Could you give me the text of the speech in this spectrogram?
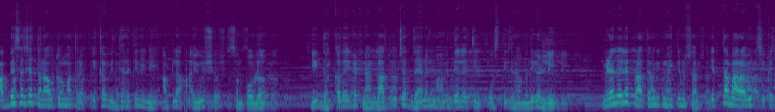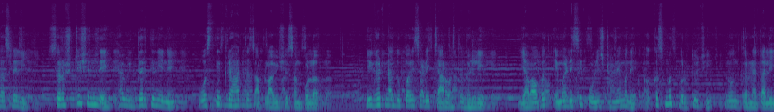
अभ्यासाच्या तणावातून मात्र एका विद्यार्थिनीने आपलं आयुष्य संपवलं. ही धक्कादायी घटना लातूरच्या दयानंद महाविद्यालयातील वसतिगृहामध्ये घडली. मिळालेल्या प्राथमिक माहितीनुसार इयत्ता बारावीत शिकत असलेली सृष्टी शिंदे ह्या विद्यार्थिनीने वसतिगृहातच आपलं आयुष्य संपवलं. ही घटना दुपारी साडेचार वाजता घडली. याबाबत M I D C police ठाण्यामध्ये अकस्मात मृत्यूची नोंद करण्यात आली.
